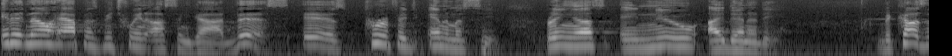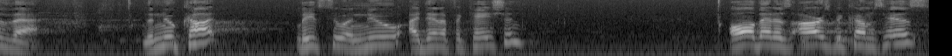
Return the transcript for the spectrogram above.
and it now happens between us and God. This is perfect intimacy, bringing us a new identity. Because of that, the new cut leads to a new identification. All that is ours becomes His.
